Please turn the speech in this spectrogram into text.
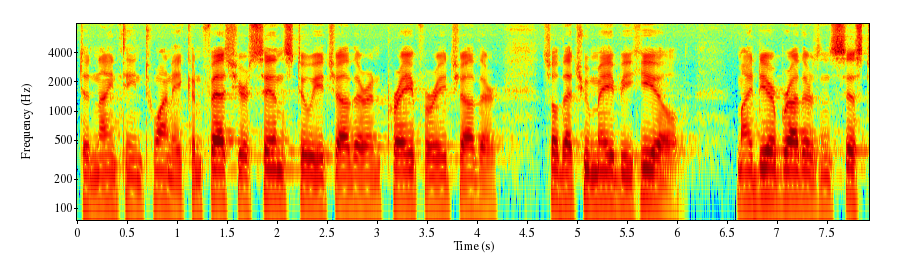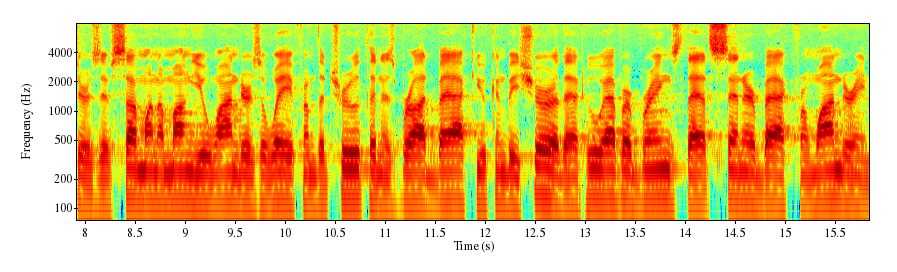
to 19, 20. Confess your sins to each other and pray for each other so that you may be healed. My dear brothers and sisters, if someone among you wanders away from the truth and is brought back, you can be sure that whoever brings that sinner back from wandering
